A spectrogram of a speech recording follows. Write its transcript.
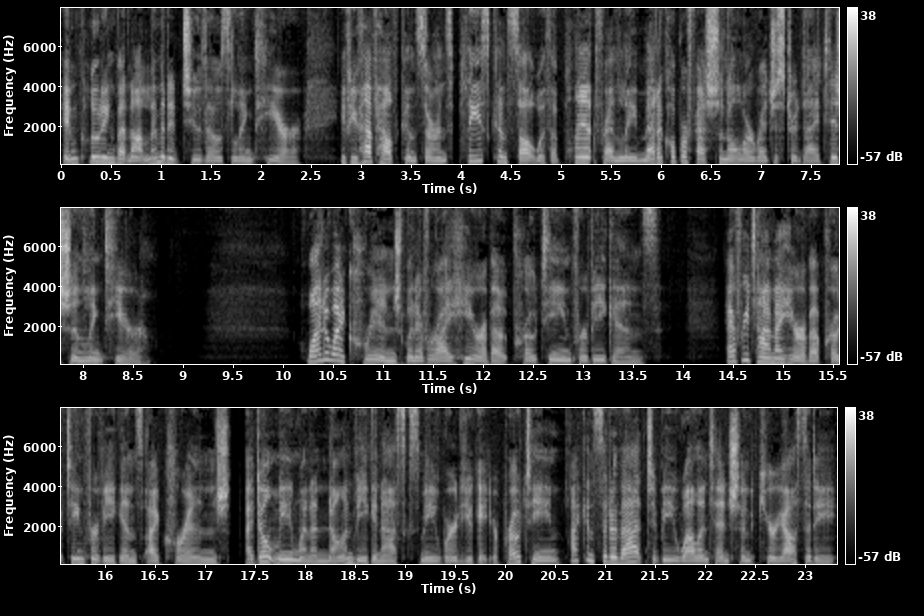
including but not limited to those linked here. If you have health concerns, please consult with a plant friendly medical professional or registered dietitian linked here. Why do I cringe whenever I hear about protein for vegans? Every time I hear about protein for vegans, I cringe. I don't mean when a non vegan asks me, Where do you get your protein? I consider that to be well intentioned curiosity.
